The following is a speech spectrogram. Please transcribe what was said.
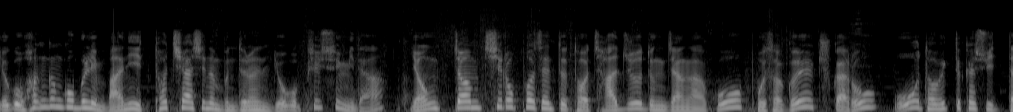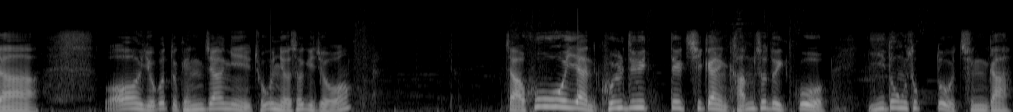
요거 황금 고블린 많이 터치하시는 분들은 요거 필수입니다. 0.75%더 자주 등장하고 보석을 추가로 5 더 획득할 수 있다. 어, 이것도 굉장히 좋은 녀석이죠. 자, 호호이한 골드 획득 시간 감소도 있고 이동 속도 증가,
